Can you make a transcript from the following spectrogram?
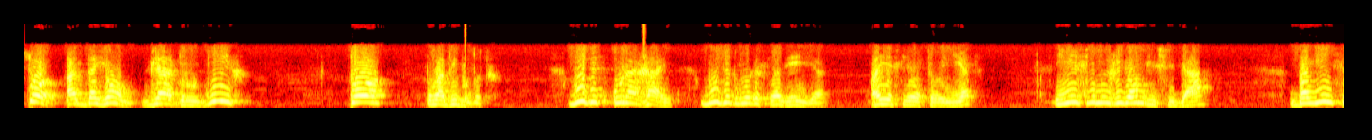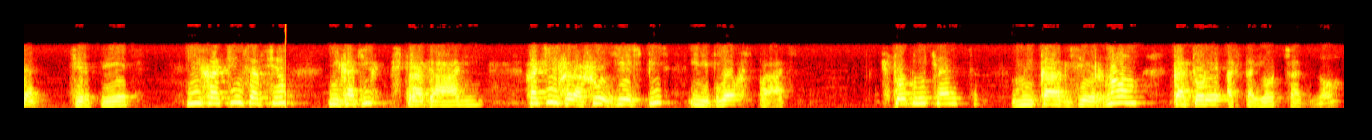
все отдаем для других, то плоды будут. Будет урожай, будет благословение. А если этого нет, если мы живем для себя, боимся терпеть, не хотим совсем никаких страданий, хотим хорошо есть, пить и неплохо спать, что получается? Мы как зерно, которое остается одно.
